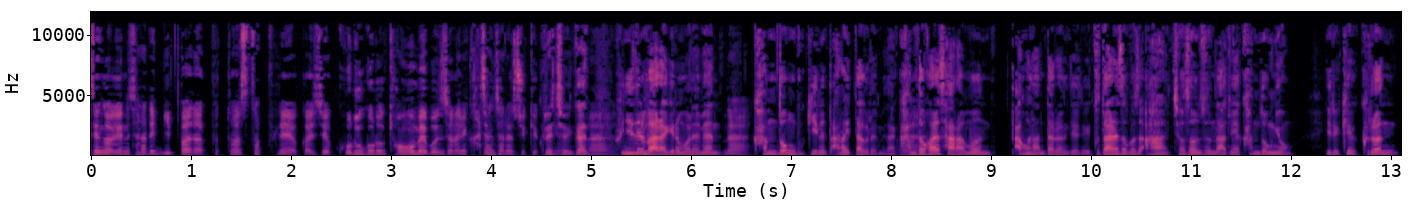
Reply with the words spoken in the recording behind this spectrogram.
생각에는 차라리 밑바닥부터 스타 플레이어까지 고루고루 경험해 본 사람이 가장 잘할 수 있겠군요. 그렇죠. 그러니까 네. 흔히들 말하기는 뭐냐면 네. 감독 묵기는 따로 있다 그럽니다. 감독할 네. 사람은 따로 난다는 게 구단에서 보면 아저 선수는 나중에 감독용 이렇게 그런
